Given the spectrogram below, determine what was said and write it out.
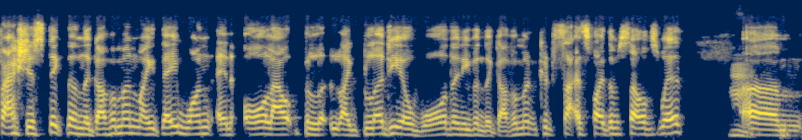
fascistic than the government. Like they want an all-out, bl- like bloodier war than even the government could satisfy themselves with. Hmm. Um,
